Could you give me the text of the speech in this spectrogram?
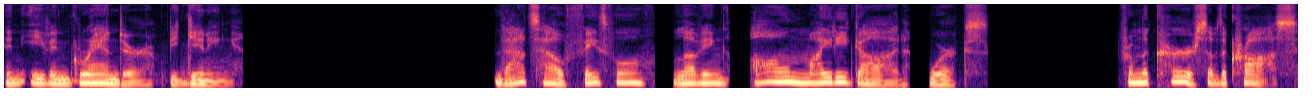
an even grander beginning. That's how faithful, loving, Almighty God works. From the curse of the cross,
